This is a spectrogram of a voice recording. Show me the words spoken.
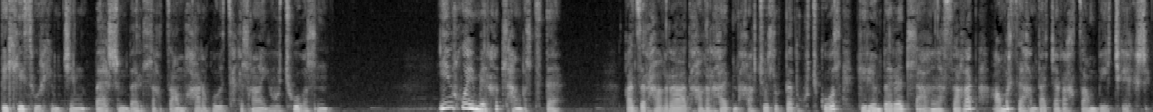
Дэлхий сүр хэмжин байшин барилга, зам харгуй, цахилгаан юучгүй болно Иймэрхүү юм ярихад л хангалттай. Газар хагараад хагархайд нь хавчуулагдаад өчгөө л гэрээн бариад лаган асаагаад амар сайхандаа жаргах зам бийч гэх шиг.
